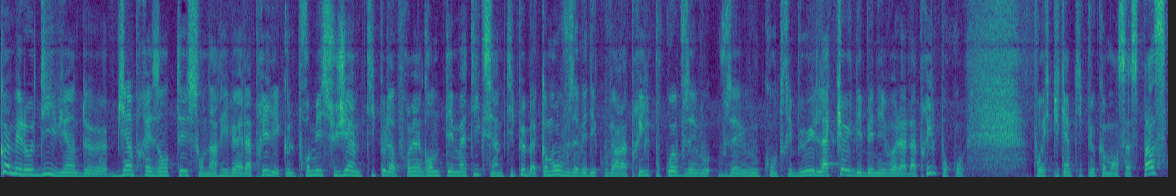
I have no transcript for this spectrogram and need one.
comme Elodie vient de bien présenter son arrivée à l'April et que le premier sujet, un petit peu la première grande thématique, c'est un petit peu bah, comment vous avez découvert l'April, pourquoi vous avez, vous contribué, l'accueil des bénévoles à l'April, pour, pour expliquer un petit peu comment ça se passe.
